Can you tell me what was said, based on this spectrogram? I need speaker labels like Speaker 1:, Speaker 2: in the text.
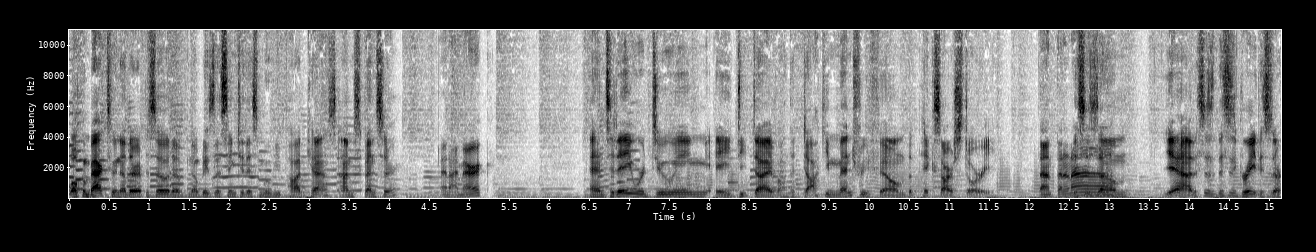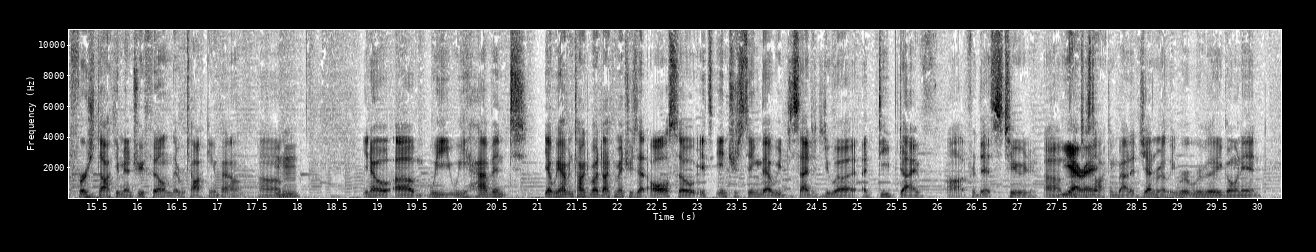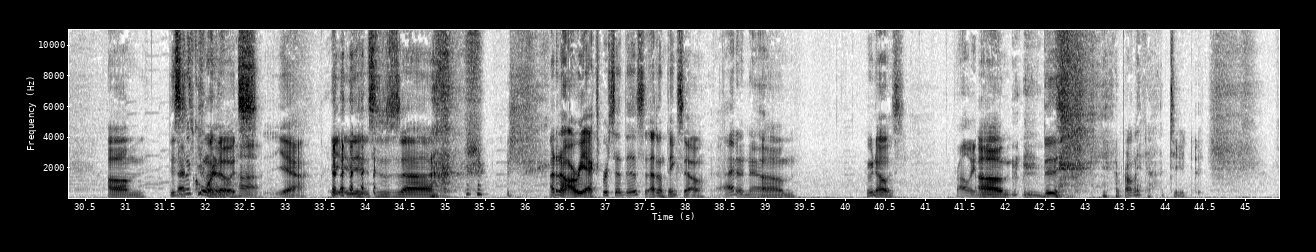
Speaker 1: Welcome back to another episode of Nobody's Listening to This Movie podcast. I'm Spencer,
Speaker 2: And I'm Eric.
Speaker 1: and today we're doing a deep dive on the documentary film The Pixar Story.
Speaker 2: Dun, dun, dun,
Speaker 1: This is um yeah, this is this is great. This is our first documentary film that we're talking about. Um
Speaker 2: Mhm.
Speaker 1: you know, um we we haven't yeah, we haven't talked about documentaries at all, so it's interesting that we decided to do a, a deep dive uh, for this too. Um,
Speaker 2: Yeah,
Speaker 1: not just
Speaker 2: right.
Speaker 1: talking about it generally. We're, we're really going in. Um, this is a cool one though. It's
Speaker 2: huh?
Speaker 1: yeah. It- it- this is uh, I don't know. Are we experts at this? I don't think so.
Speaker 2: I don't know.
Speaker 1: Um, who knows?
Speaker 2: Probably not.
Speaker 1: Um, this, yeah, probably not, dude.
